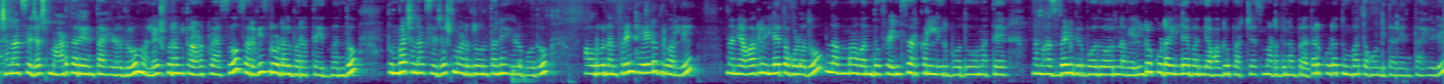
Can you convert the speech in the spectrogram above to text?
ಚೆನ್ನಾಗಿ ಸಜೆಸ್ಟ್ ಮಾಡ್ತಾರೆ ಅಂತ ಹೇಳಿದ್ರು. ಮಲ್ಲೇಶ್ವರಂ ಥರ್ಡ್ ಕ್ಲಾಸು ಸರ್ವಿಸ್ ರೋಡಲ್ಲಿ ಬರುತ್ತೆ ಇದು ಬಂದು. ತುಂಬ ಚೆನ್ನಾಗಿ ಸಜೆಸ್ಟ್ ಮಾಡಿದ್ರು ಅಂತಲೇ ಹೇಳ್ಬೋದು. ಅವರು ನನ್ನ ಫ್ರೆಂಡ್ ಹೇಳಿದ್ರು ಅಲ್ಲಿ ನಾನು ಯಾವಾಗಲೂ ಇಲ್ಲೇ ತೊಗೊಳ್ಳೋದು ನಮ್ಮ ಒಂದು ಫ್ರೆಂಡ್ ಸರ್ಕಲ್ ಇರ್ಬೋದು, ಮತ್ತು ನಮ್ಮ ಹಸ್ಬೆಂಡ್ಗಿರ್ಬೋದು ನಾವೆಲ್ಲರೂ ಕೂಡ ಇಲ್ಲೇ ಬಂದು ಯಾವಾಗಲೂ ಪರ್ಚೇಸ್ ಮಾಡೋದು ನಮ್ಮ ಬ್ರದರ್ ಕೂಡ ತುಂಬ ತೊಗೊಂಡಿದ್ದಾರೆ ಅಂತ ಹೇಳಿ.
